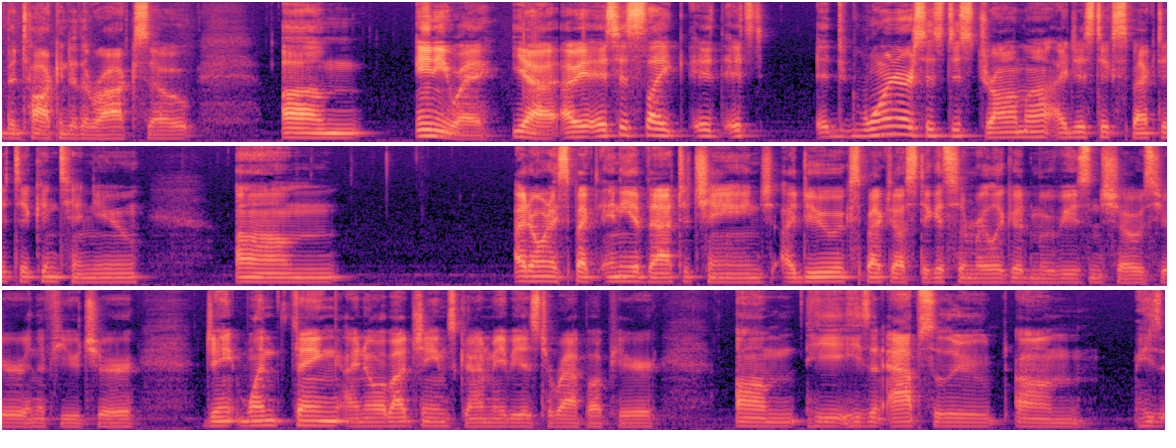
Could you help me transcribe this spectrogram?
been talking to The Rock. So um, anyway, yeah, I mean, it's just like it, it's it, Warner's is just drama. I just expect it to continue. Um, I don't expect any of that to change. I do expect us to get some really good movies and shows here in the future. James, one thing I know about James Gunn maybe is to wrap up here. Um, he he's an absolute um, he's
